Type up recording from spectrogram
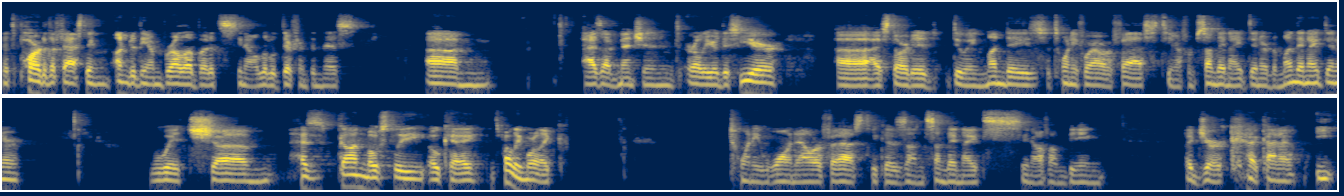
that's part of the fasting under the umbrella but it's you know a little different than this. Um, as i've mentioned earlier this year uh, i started doing mondays a 24 hour fast you know from sunday night dinner to monday night dinner which um, has gone mostly okay. It's probably more like 21 hour fast because on sunday nights you know if i'm being a jerk. I kind of eat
